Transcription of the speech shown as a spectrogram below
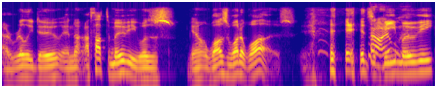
I really do, and I thought the movie was you know, it was what it was. it's no, a B movie,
